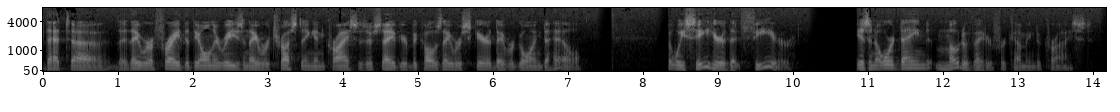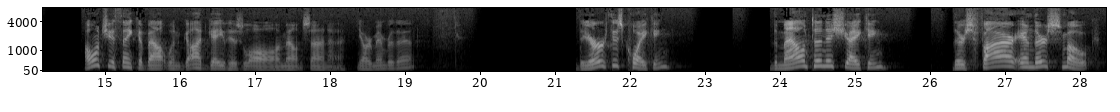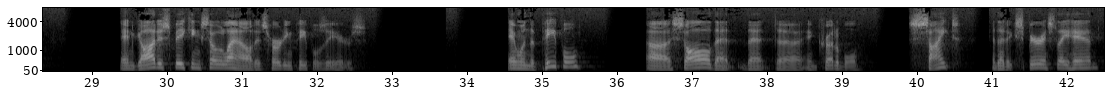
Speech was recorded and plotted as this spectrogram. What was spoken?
That uh, they were afraid that the only reason they were trusting in Christ as their Savior because they were scared they were going to hell. But we see here that fear is an ordained motivator for coming to Christ. I want you to think about when God gave His law on Mount Sinai. Y'all remember that? The earth is quaking, the mountain is shaking, there's fire and there's smoke, and God is speaking so loud it's hurting people's ears. And when the people uh, saw that that uh, incredible sight and that experience they had,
